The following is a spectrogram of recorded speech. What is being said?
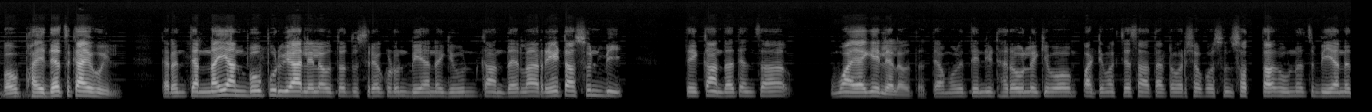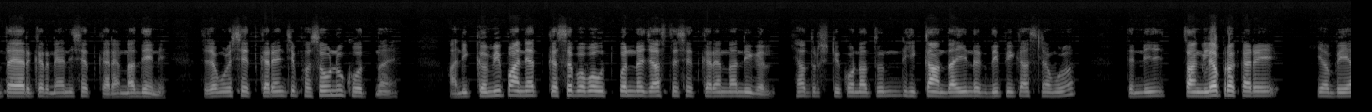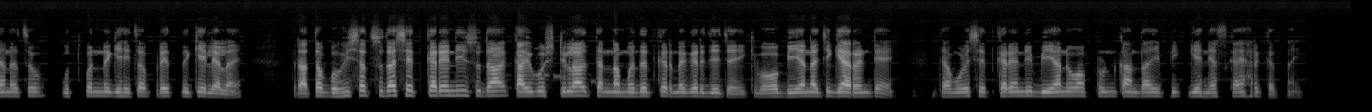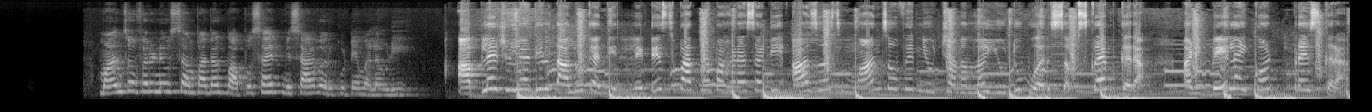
बाबा फायद्याचं काय होईल? कारण त्यांनाही अनुभव पूर्वी आलेला होता दुसऱ्याकडून बियाणं घेऊन कांद्याला रेट असून बी ते कांदा त्यांचा वाया गेलेला होता. त्यामुळे त्यांनी ठरवलं की बाबा पाठीमागच्या सात आठ वर्षापासून स्वतःहूनच बियाणं तयार करणे आणि शेतकऱ्यांना देणे. त्याच्यामुळे शेतकऱ्यांची फसवणूक होत नाही आणि कमी पाण्यात कसं बाबा उत्पन्न जास्त शेतकऱ्यांना निघेल ह्या दृष्टिकोनातून ही कांदा ही नगदी पीक असल्यामुळं त्यांनी चांगल्या प्रकारे या बियाणाचं उत्पन्न घ्यायचा प्रयत्न केलेला आहे. तर आता भविष्यात सुद्धा शेतकऱ्यांनी सुद्धा काही गोष्टीला त्यांना मदत करणं गरजेचं आहे की बाबा बियाणाची गॅरंटी आहे. त्यामुळे शेतकऱ्यांनी बियाणं वापरून कांदा हे पीक घेण्यास काही हरकत नाही. मानसोफर न्यूज संपादक बापूसाहेब मिसाळ वरकुटे मलवडी. आपल्या जिल्ह्यातील तालुक्यातील लेटेस्ट बातम्या पाहण्यासाठी आजच मान चौफेर न्यूज चॅनलला यूट्यूबवर सबस्क्राईब करा आणि बेल आयकॉन प्रेस करा.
